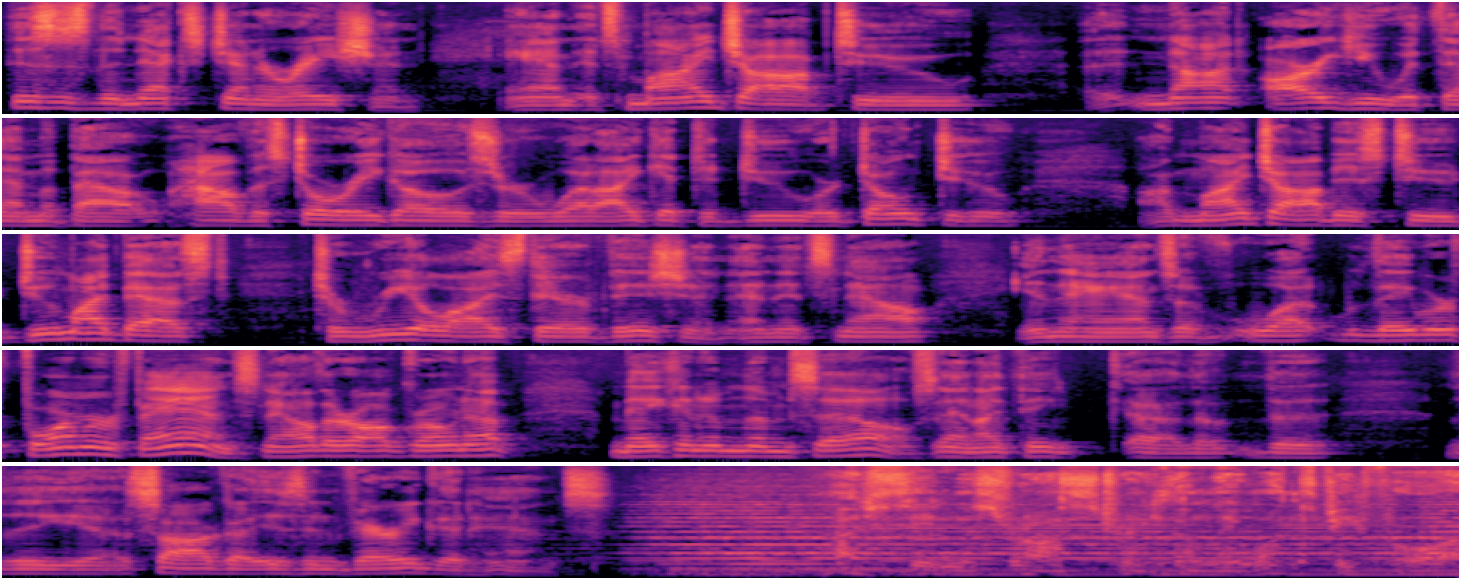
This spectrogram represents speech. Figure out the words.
This is the next generation, and it's my job to uh, not argue with them about how the story goes or what I get to do or don't do. Uh, my job is to do my best to realize their vision, and it's now in the hands of what they were former fans. Now they're all grown up, making them themselves, and I think uh, the the the uh, saga is in very good hands. I've seen this raw strength only once before.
